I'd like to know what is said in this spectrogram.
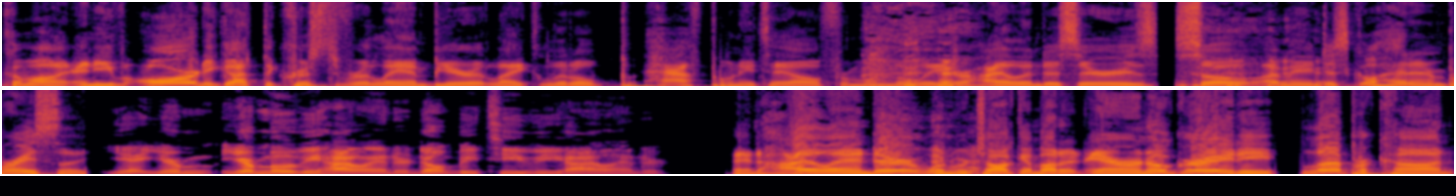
Come on, and you've already got the Christopher Lambert like little half ponytail from one of the later Highlander series. So I mean, just go ahead and embrace it. Yeah, you're you're movie Highlander. Don't be TV Highlander. And Highlander, when we're talking about an Erin O'Grady, Leprechaun,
